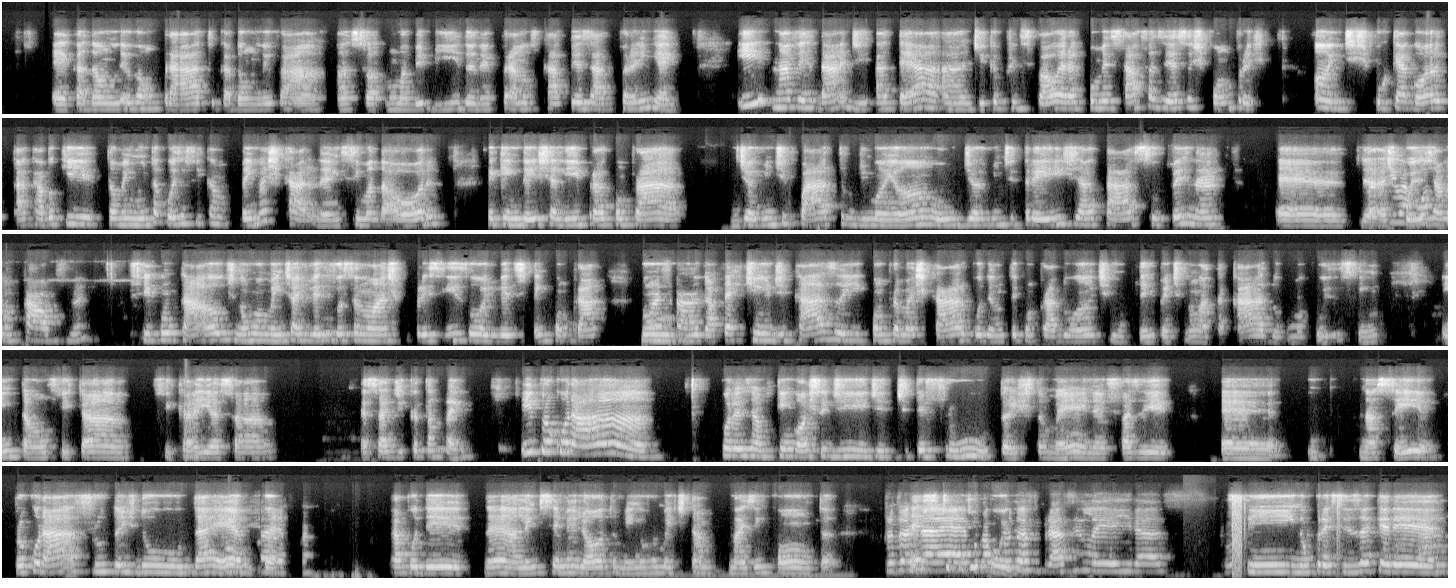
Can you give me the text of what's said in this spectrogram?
é, cada um levar um prato, cada um levar sua, uma bebida, né, para não ficar pesado para ninguém. E, na verdade, até a, a, dica principal era começar a fazer essas compras antes, porque agora acaba que também muita coisa fica bem mais cara, né, em cima da hora. É quem deixa ali para comprar dia 24 de manhã ou dia 23 já está super, né? É, as coisas já não. Caos, né? Fica um caos. Normalmente, às vezes, você não acha que precisa, ou às vezes tem que comprar num lugar pertinho de casa e compra mais caro, podendo ter comprado antes, de repente num atacado, alguma coisa assim. Então, fica, fica aí essa, essa dica também. E procurar, por exemplo, quem gosta de, de, de ter frutas também, né? Fazer é, na ceia, procurar frutas do, da época, para poder, né, além de ser melhor, também normalmente está mais em conta. Frutas Esse da tipo época, frutas brasileiras. Sim, não precisa querer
